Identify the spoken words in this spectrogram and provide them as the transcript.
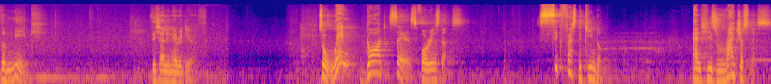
the meek they shall inherit the earth. So when God says, for instance, seek first the kingdom and his righteousness,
